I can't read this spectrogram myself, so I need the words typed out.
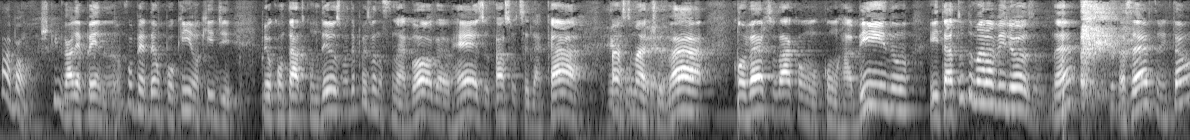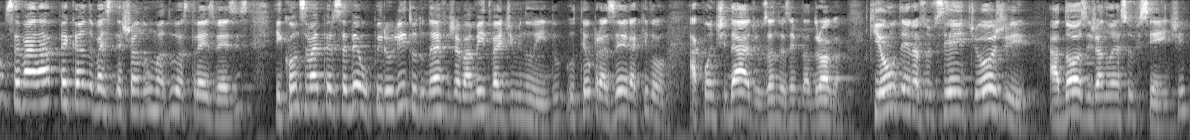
Ah, bom, acho que vale a pena. Não vou perder um pouquinho aqui de meu contato com Deus, mas depois vou na sinagoga, eu rezo, faço o tzedakah, faço uma chuvá, converso lá com, com o rabino, e tá tudo maravilhoso, né? Tá certo? Então você vai lá pecando, vai se deixando uma, duas, três vezes, e quando você vai perceber, o pirulito do Nefesh vai diminuindo, o teu prazer, aquilo, a quantidade, usando o exemplo da droga, que ontem era suficiente, hoje a dose já não é suficiente,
